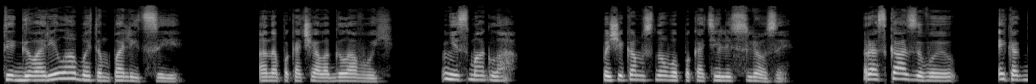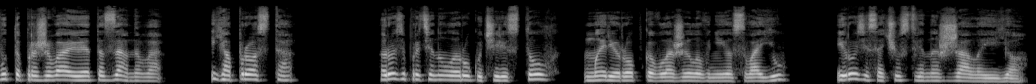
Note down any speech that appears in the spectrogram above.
Ты говорила об этом полиции? Она покачала головой. не смогла. По щекам снова покатились слезы. Рассказываю, и как будто проживаю это заново. Я просто... Рози протянула руку через стол, Мэри робко вложила в нее свою, и Рози сочувственно сжала ее.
